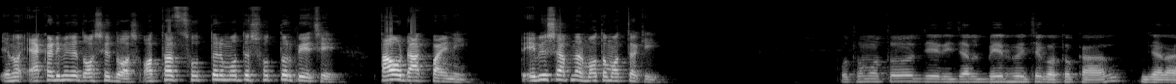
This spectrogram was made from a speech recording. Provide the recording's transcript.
এবং একাডেমিকে দশে দশ, অর্থাৎ সত্তরের মধ্যে সত্তর পেয়েছে তাও ডাক পায়নি। তো এ বিষয়ে আপনার মতামতটা কি? প্রথমত যে রেজাল্ট বের হয়েছে গতকাল, যারা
